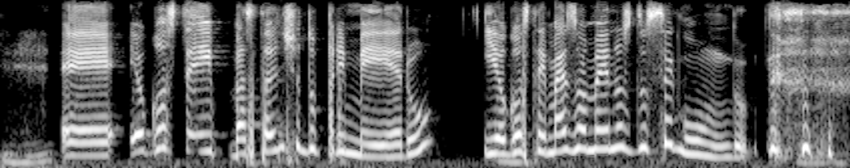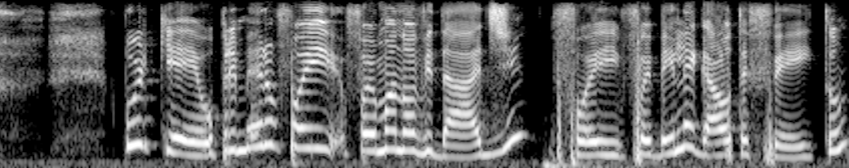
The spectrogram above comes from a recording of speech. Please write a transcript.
Uhum. É, eu gostei bastante do primeiro e eu gostei mais ou menos do segundo. Porque o primeiro foi, foi uma novidade, foi, foi bem legal ter feito.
